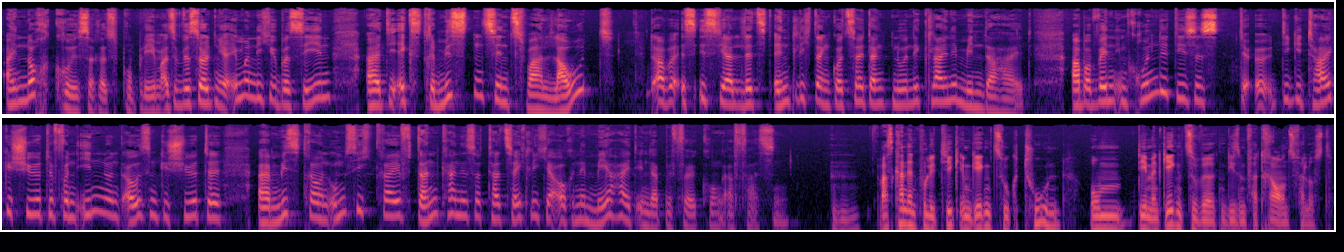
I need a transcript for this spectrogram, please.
ein noch größeres Problem. Also wir sollten ja immer nicht übersehen, äh, die Extremisten sind zwar laut, aber es ist ja letztendlich dann Gott sei Dank nur eine kleine Minderheit. Aber wenn im Grunde dieses äh, digital geschürte, von innen und außen geschürte äh, Misstrauen um sich greift, dann kann es tatsächlich ja auch eine Mehrheit in der Bevölkerung erfassen. Mhm. Was kann denn Politik im Gegenzug tun, um dem entgegenzuwirken, diesem Vertrauensverlust?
